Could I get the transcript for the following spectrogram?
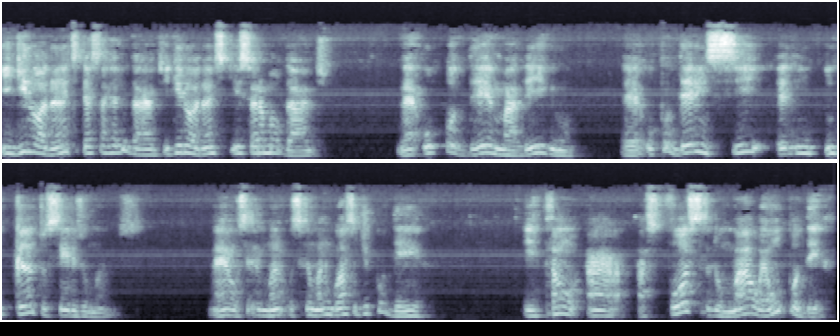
ignorantes dessa realidade, ignorantes que isso era maldade. Né? O poder maligno, é, o poder em si, ele encanta os seres humanos. Né? O, ser humano o ser humano gosta de poder. Então, a, as forças do mal é um poder,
